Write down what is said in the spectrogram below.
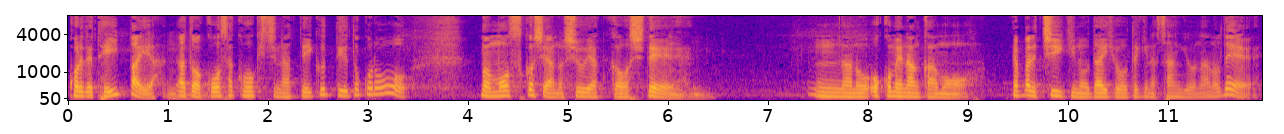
これで手一杯や、うん、あとは耕作放棄地になっていくっていうところを、まあ、もう少しあの集約化をして、うん、うん、あのお米なんかもやっぱり地域の代表的な産業なので、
